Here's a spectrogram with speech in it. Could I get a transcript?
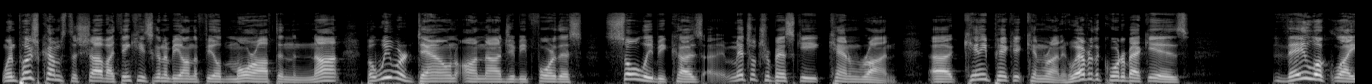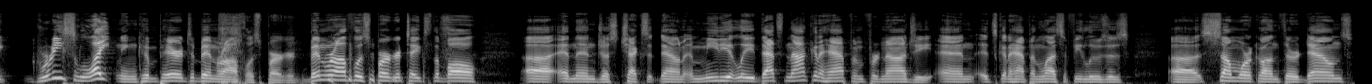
when push comes to shove, I think he's going to be on the field more often than not. But we were down on Najee before this solely because uh, Mitchell Trubisky can run, uh, Kenny Pickett can run. Whoever the quarterback is, they look like grease lightning compared to Ben Roethlisberger. ben Roethlisberger takes the ball uh, and then just checks it down immediately. That's not going to happen for Najee, and it's going to happen less if he loses uh, some work on third downs,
